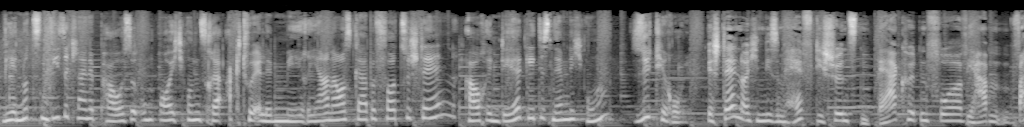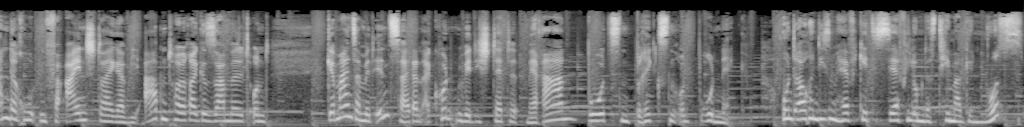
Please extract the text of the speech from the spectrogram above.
Wir nutzen diese kleine Pause, um euch unsere aktuelle Merian-Ausgabe vorzustellen. Auch in der geht es nämlich um Südtirol. Wir stellen euch in diesem Heft die schönsten Berghütten vor. Wir haben Wanderrouten für Einsteiger wie Abenteurer gesammelt und gemeinsam mit Insidern erkunden wir die Städte Meran, Bozen, Brixen und Bruneck. Und auch in diesem Heft geht es sehr viel um das Thema Genuss,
